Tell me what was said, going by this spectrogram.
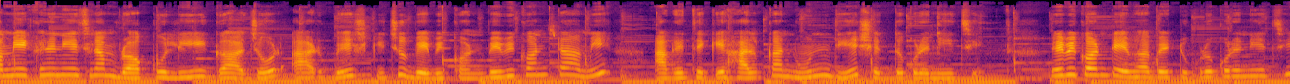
আমি এখানে নিয়েছিলাম ব্রকলি, গাজর আর বেশ কিছু বেবিকর্ন। বেবিকর্নটা আমি আগে থেকে হালকা নুন দিয়ে সেদ্ধ করে নিয়েছি। বেবিকর্নটা এভাবে টুকরো করে নিয়েছি।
